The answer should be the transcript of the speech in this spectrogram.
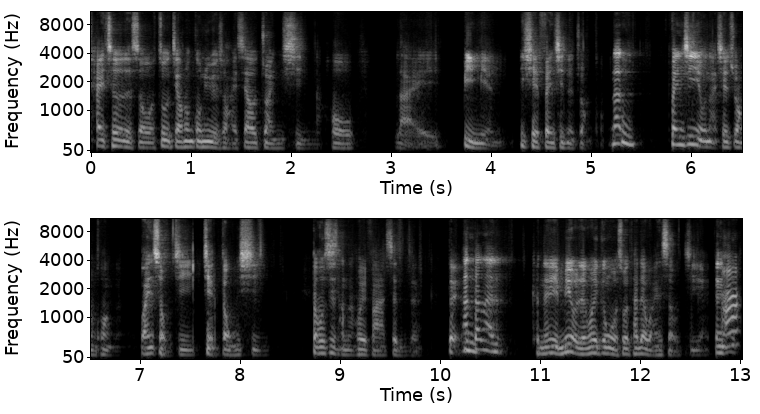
开车的时候，做交通工具的时候，还是要专心，然后来避免一些分心的状况。那分心有哪些状况呢？玩手机、捡东西，都是常常会发生的。对，那当然可能也没有人会跟我说他在玩手机啊。但是，啊、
